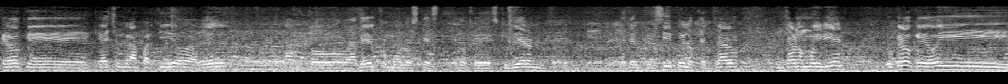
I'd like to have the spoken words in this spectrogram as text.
creo que, que ha hecho un gran partido Abel, tanto Abel como los que, los que estuvieron desde el principio y los que entraron, entraron muy bien. Yo creo que hoy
